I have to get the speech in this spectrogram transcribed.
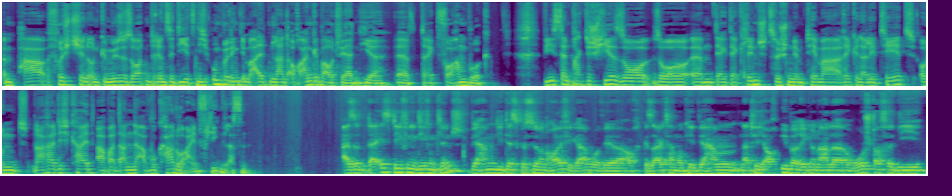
ein paar Früchtchen und Gemüsesorten drin sind, die jetzt nicht unbedingt im alten Land auch angebaut werden hier äh, direkt vor Hamburg. Wie ist denn praktisch hier so, so ähm, der, der Clinch zwischen dem Thema Regionalität und Nachhaltigkeit, aber dann eine Avocado einfliegen lassen? Also da ist definitiv ein Clinch. Wir haben die Diskussion häufiger, wo wir auch gesagt haben, okay, wir haben natürlich auch überregionale Rohstoffe, die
